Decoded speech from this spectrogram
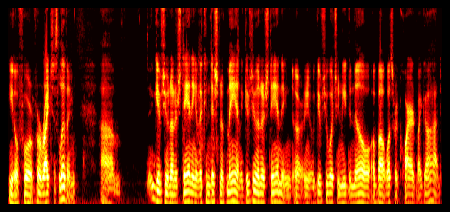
you know for for righteous living. Um, it gives you an understanding of the condition of man. It gives you an understanding, or you know, it gives you what you need to know about what's required by God.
